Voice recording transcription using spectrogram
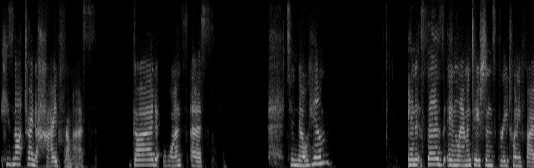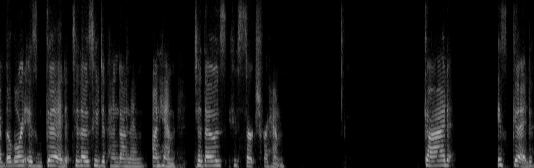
he's not trying to hide from us. God wants us to know him. And it says in Lamentations 3:25, the Lord is good to those who depend on them, on him, to those who search for him. God is good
